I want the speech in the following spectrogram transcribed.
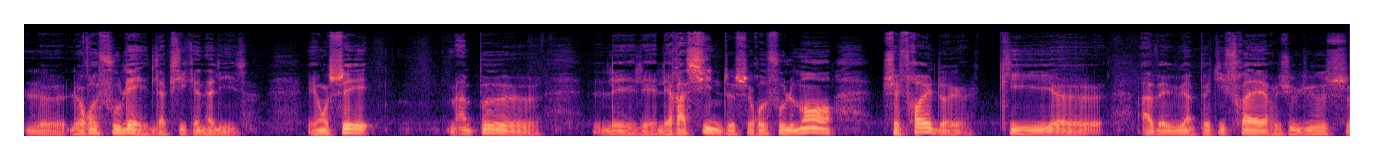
le, refoulé de la psychanalyse. Et on sait un peu les, racines de ce refoulement chez Freud, qui avait eu un petit frère, Julius,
